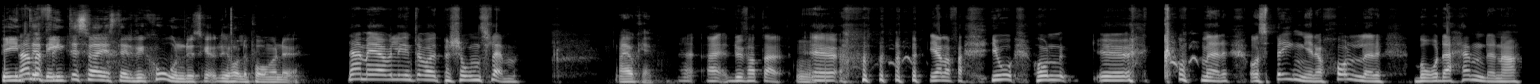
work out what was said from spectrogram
Det är inte, Nej, men det är inte Sveriges Television du, ska, du håller på med nu? Nej, men jag vill ju inte vara ett personslem. Nej, okej. Eh, Nej, du fattar. Mm. Eh, I alla fall. Jo, hon eh, kommer och springer och håller båda händerna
